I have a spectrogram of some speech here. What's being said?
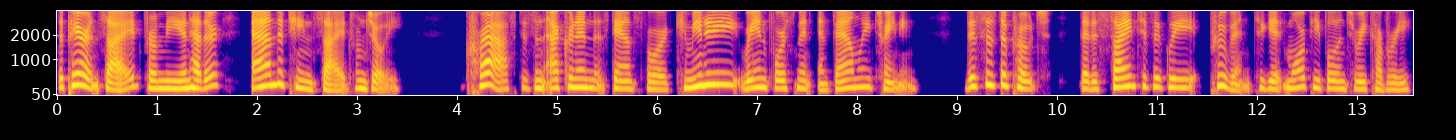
the parent side from me and Heather, and the teen side from Joey. CRAFT is an acronym that stands for Community Reinforcement and Family Training. This is the approach that is scientifically proven to get more people into recovery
